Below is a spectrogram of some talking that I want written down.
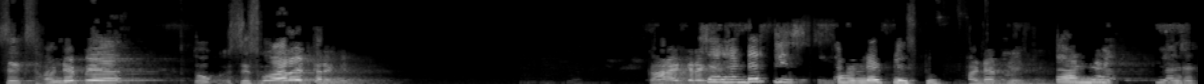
सिक्स हंड्रेड पे है तो सिक्स को कहा राइट करेंगे? कहा राइट करेंगे? हंड्रेड प्लेस हंड्रेड प्लेस पे हंड्रेड प्लेस पे हंड्रेड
